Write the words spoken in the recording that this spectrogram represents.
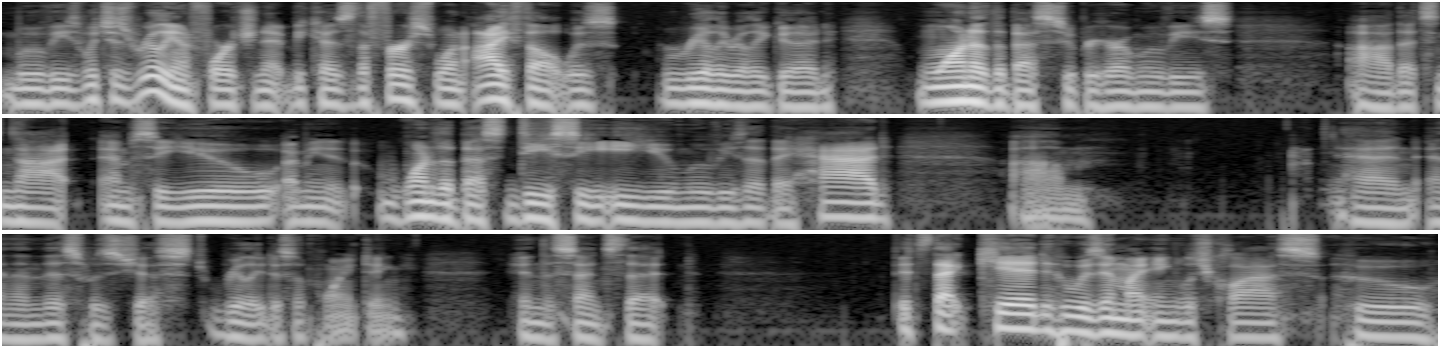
movies, which is really unfortunate because the first one I felt was really really good, one of the best superhero movies. Uh, that's not MCU. I mean, one of the best DCEU movies that they had. Um, and and then this was just really disappointing in the sense that it's that kid who was in my English class who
